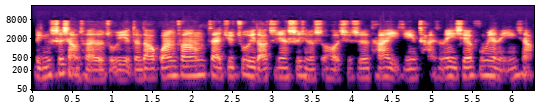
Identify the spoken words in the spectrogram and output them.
临时想出来的主意。等到官方再去注意到这件事情的时候，其实它已经产生了一些负面的影响。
